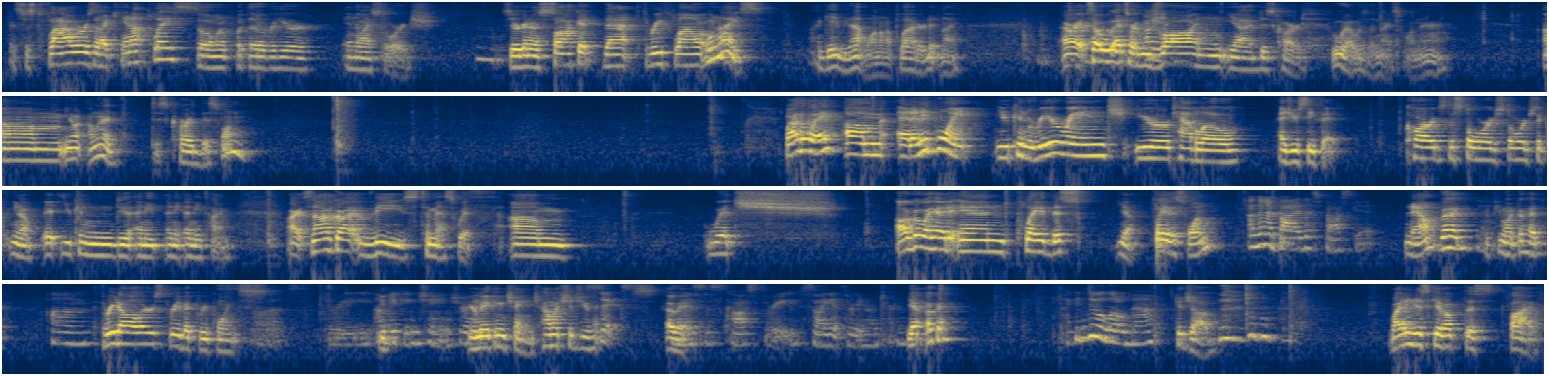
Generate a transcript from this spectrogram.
It's just flowers that I cannot place, so I'm gonna put that over here into my storage. So you're gonna socket that three flower. Oh, nice! I gave you that one on a platter, didn't I? All right, so that's right. We Oh, yeah. draw and yeah, discard. Ooh, that was a nice one there. Um, you know what? I'm gonna discard this one. By the way, um, at any point you can rearrange your tableau as you see fit. Cards to storage, storage to you know. It, you can do that any any any time. All right, so now I've got these to mess with, um, which I'll go ahead and play this. Yeah, play this one I'm gonna buy this basket. now. Go ahead if you want. Go ahead. Um. Three dollars, three victory points. So that's three. I'm You- making change, right? You're making change. How much did you? six. Okay. And this is cost three, so I get three in return. Yeah. Okay. I can do a little math. Good job. Why didn't you just give up this five?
